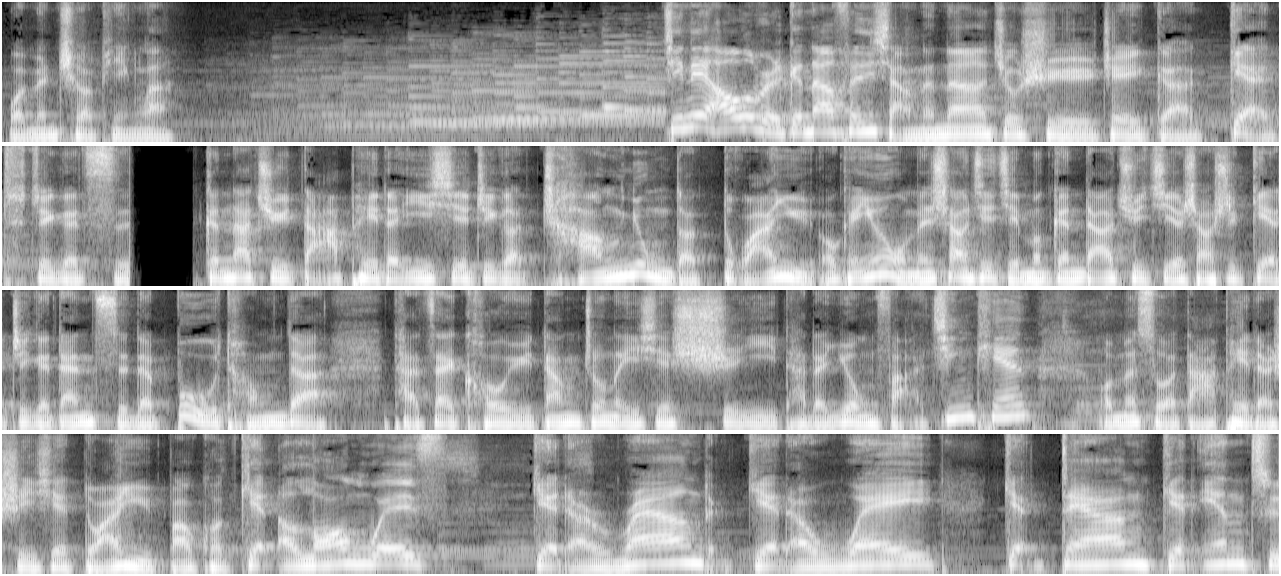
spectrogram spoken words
我们扯平了。今天 Oliver 跟大家分享的呢，就是这个 get 这个词。跟它去搭配的一些这个常用的短语，OK？因为我们上期节目跟大家去介绍是 get 这个单词的不同的它在口语当中的一些释义，它的用法。今天我们所搭配的是一些短语，包括 get along with、get around、get away、get down、get into、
